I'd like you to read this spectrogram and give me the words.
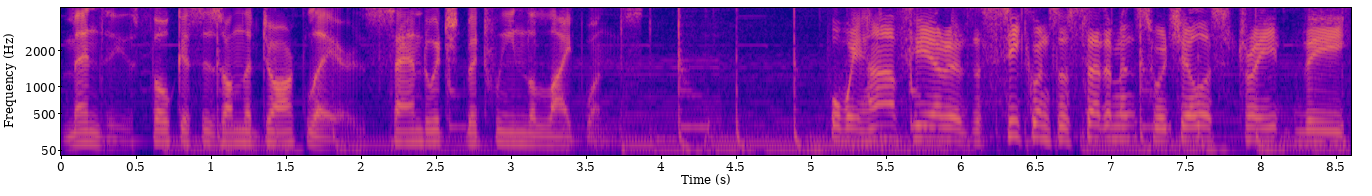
Menzies focuses on the dark layers sandwiched between the light ones. What we have here is a sequence of sediments which illustrate the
